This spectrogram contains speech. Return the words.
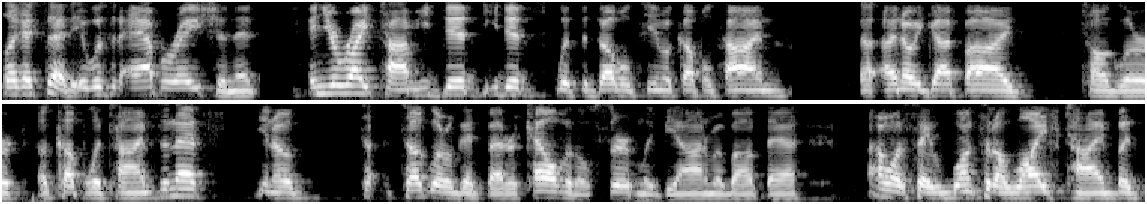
like I said, it was an aberration. And and you're right, Tom. He did he did split the double team a couple times. Uh, I know he got by Tugler a couple of times, and that's you know T- Tugler will get better. Kelvin will certainly be on him about that. I don't want to say once in a lifetime, but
